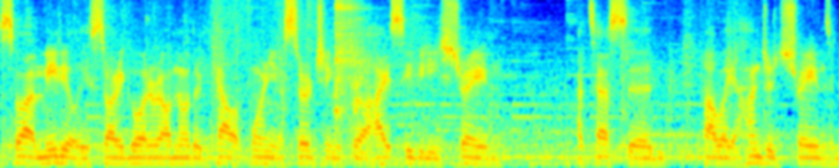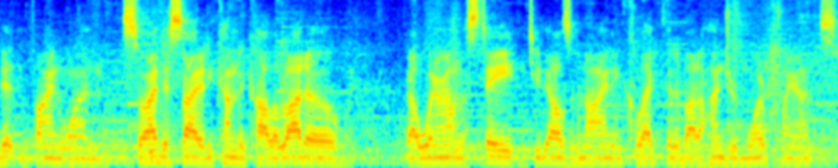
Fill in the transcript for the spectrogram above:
So I immediately started going around Northern California searching for a high CBD strain. I tested probably 100 strains and didn't find one. So I decided to come to Colorado I went around the state in 2009 and collected about 100 more plants.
